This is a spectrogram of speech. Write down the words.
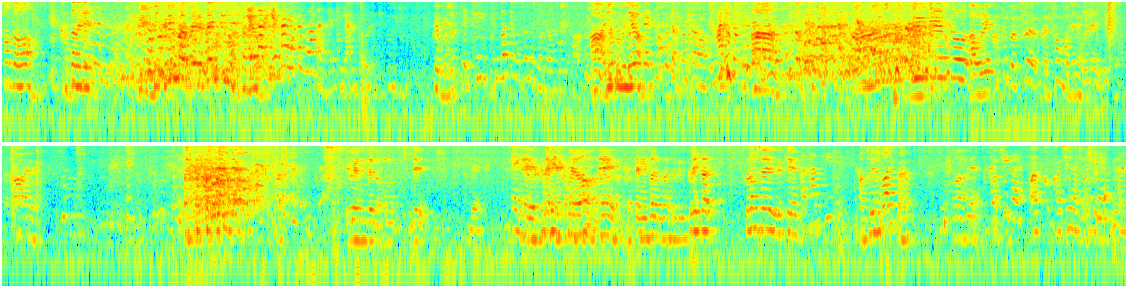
서서 간단하게 네, 이 그림과 저희가 사진 찍는 거 없잖아요. 옛날에 옛날에 했던 거 하면 안 돼요? 그 양쪽으로 이렇게 서는 거. 그게 뭐죠? 네, 등 등만 떼고 서는 거죠. 아, 이 부분이요? 네, 터무니 없어서 안 했던 거 있어요. 아. 아, 그게 또 아 원래 커튼콜 처, 그 처음 버전이 원래 이렇게 아, 예. 이거 했는데 너무 이제 네. 네. 네, 극장에서고요. 네, 극장에서 그러니까 그럼 저희 이렇게 아, 같이? 아 저희는 빠질까요? 아, 네. 같이 낄까요? 아 그- 같이 해야죠. 같이 해요? 네. 아,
